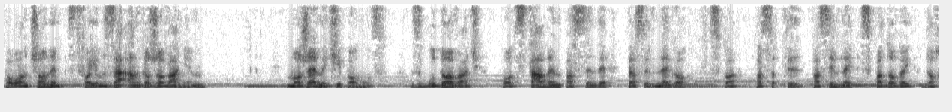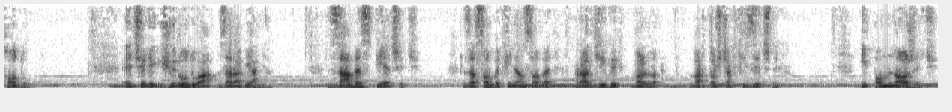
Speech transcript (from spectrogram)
połączonym z Twoim zaangażowaniem, możemy Ci pomóc zbudować podstawę pasywne, pasywnego, pasywnej składowej dochodu, y, czyli źródła zarabiania. Zabezpieczyć zasoby finansowe w prawdziwych wartościach fizycznych i pomnożyć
